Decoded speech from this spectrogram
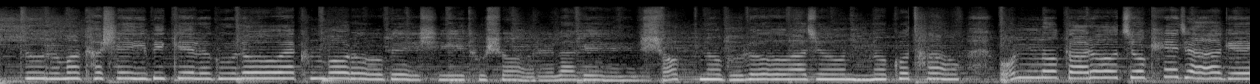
রোদ্দুর মাখা সেই বিকেলগুলো এখন বড় বেশি ধূসর লাগে। স্বপ্নগুলো আজ অন্য কোথাও, অন্য কারও চোখে জাগে।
